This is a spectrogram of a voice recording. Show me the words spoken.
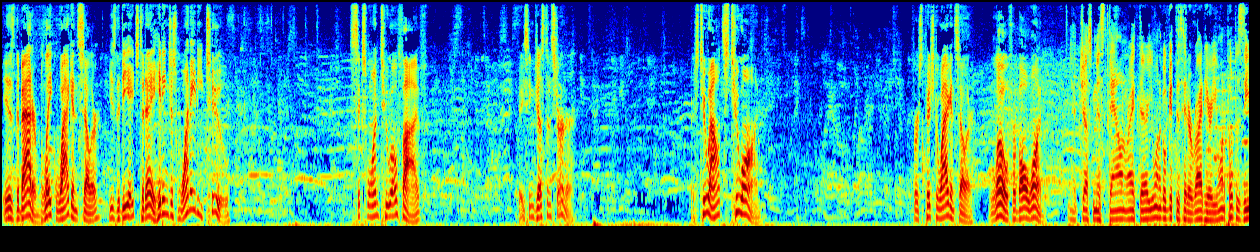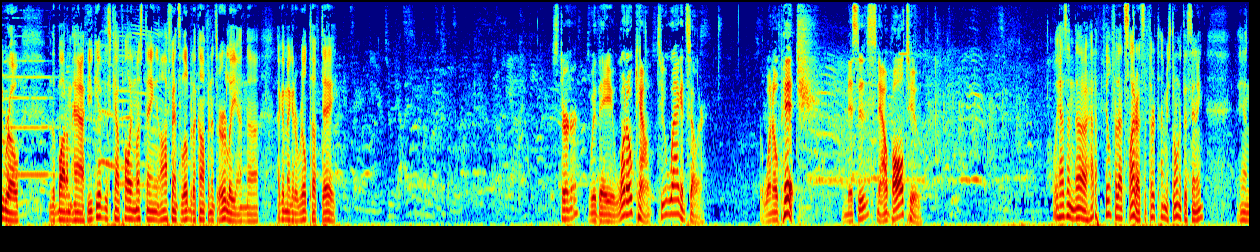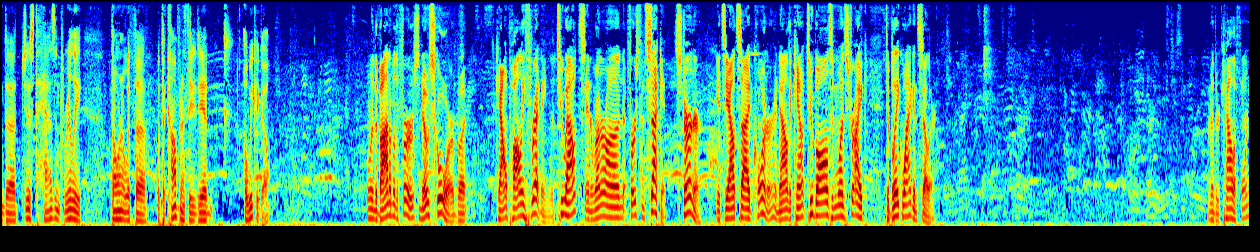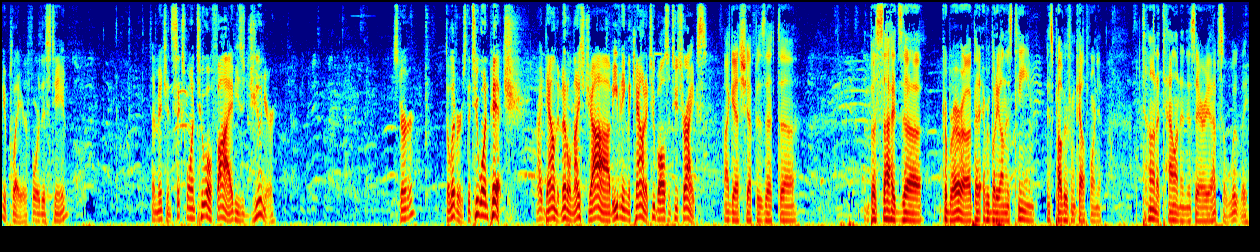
is the batter. Blake Wagonseller. He's the DH today, hitting just 182. 6'1, 205. Facing Justin Sterner. There's two outs, two on. First pitch to Wagonseller. Low for ball one. Yeah, just missed down right there. You want to go get this hitter right here. You want to put up a zero in the bottom half. You give this Cal Poly Mustang offense a little bit of confidence early, and uh, that could make it a real tough day. Sterner with a 1 0 count to Wagonseller. The 1 0 pitch. Misses. Now ball two. Well, he hasn't uh, had a feel for that slider. That's the third time he's thrown it this inning, and uh, just hasn't really thrown it with the with the confidence that he did a week ago. We're in the bottom of the first, no score, but Cal Poly threatening with two outs and a runner on first and second. Sterner gets the outside corner, and now the count two balls and one strike to Blake Wagonseller. Another California player for this team. As I mentioned, 6'1, 205. He's a junior. Sterner delivers the 2 1 pitch. Right down the middle. Nice job, evening the count at two balls and two strikes. My guess, Shep, is that uh, besides uh, Cabrera, I bet everybody on this team is probably from California. A ton of talent in this area. Absolutely.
